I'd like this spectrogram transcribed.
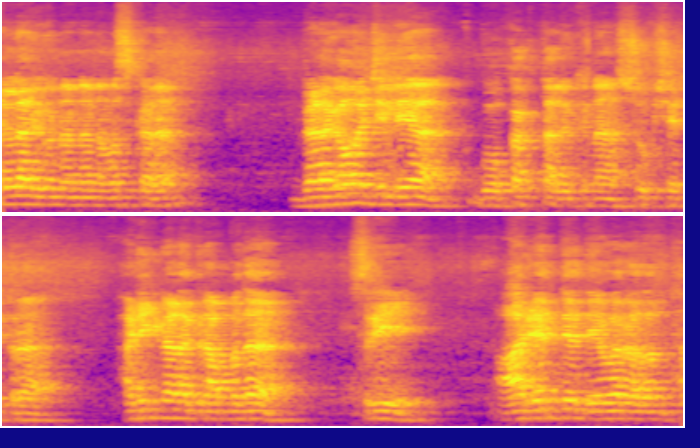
ಎಲ್ಲರಿಗೂ ನನ್ನ ನಮಸ್ಕಾರ. ಬೆಳಗಾವಿ ಜಿಲ್ಲೆಯ ಗೋಕಾಕ್ ತಾಲೂಕಿನ ಸುಕ್ಷೇತ್ರ ಹಡಿಗ್ನಾಳ ಗ್ರಾಮದ ಶ್ರೀ ಆರಾಧ್ಯ ದೇವರಾದಂಥ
